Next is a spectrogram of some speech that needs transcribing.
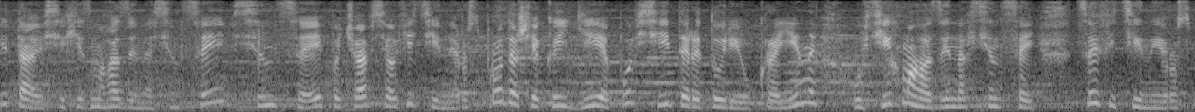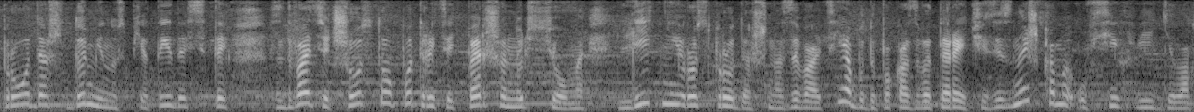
Вітаю всіх із магазина Сінсей. Сінсей почався офіційний розпродаж, який діє по всій території України у всіх магазинах Сінсей. Це офіційний розпродаж до мінус 50 з 26 по 31.07. Літній розпродаж називається. Я буду показувати речі зі знижками у всіх відділах.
